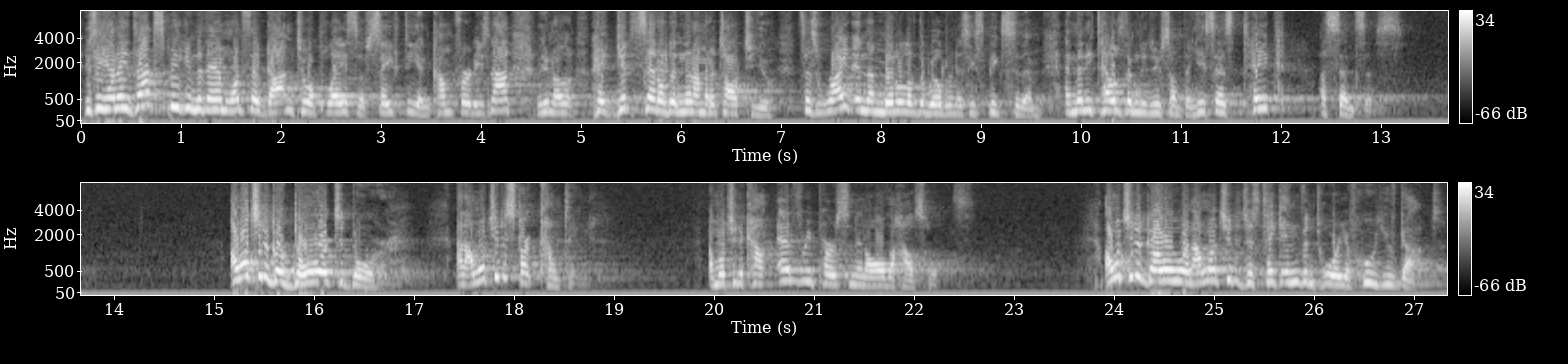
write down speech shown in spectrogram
You see, and he's not speaking to them once they've gotten to a place of safety and comfort. He's not, you know, hey, get settled and then I'm going to talk to you. It says right in the middle of the wilderness, he speaks to them. And then he tells them to do something. He says, take a census. I want you to go door to door and I want you to start counting. I want you to count every person in all the households. I want you to go and I want you to just take inventory of who you've got.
